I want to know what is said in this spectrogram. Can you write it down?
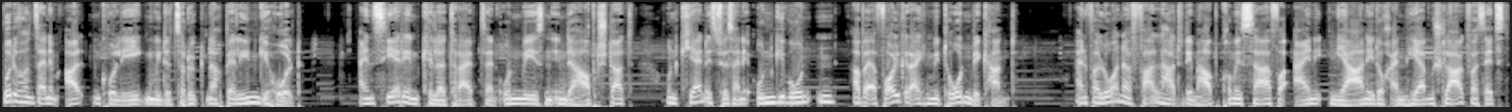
wurde von seinem alten Kollegen wieder zurück nach Berlin geholt. Ein Serienkiller treibt sein Unwesen in der Hauptstadt und Kern ist für seine ungewohnten, aber erfolgreichen Methoden bekannt. Ein verlorener Fall hatte dem Hauptkommissar vor einigen Jahren jedoch einen herben Schlag versetzt,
